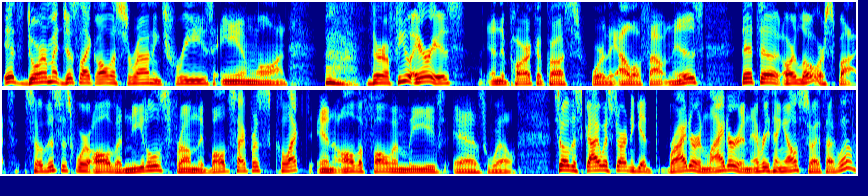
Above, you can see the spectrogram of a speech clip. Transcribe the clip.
It's dormant just like all the surrounding trees and lawn. there are a few areas in the park across where the aloe fountain is that uh, are lower spots. So this is where all the needles from the bald cypress collect and all the fallen leaves as well. So the sky was starting to get brighter and lighter and everything else. So I thought, well,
